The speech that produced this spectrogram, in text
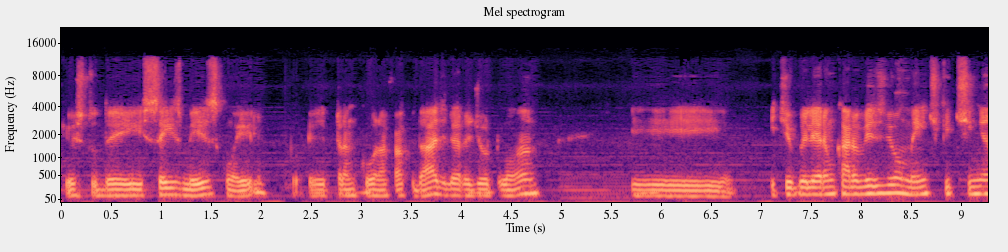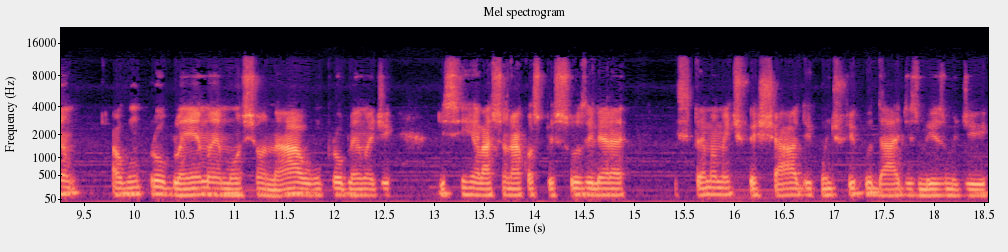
que eu estudei seis meses com ele, porque ele trancou na faculdade, ele era de outro ano. E, e tipo, ele era um cara visivelmente que tinha algum problema emocional, algum problema de, de se relacionar com as pessoas. Ele era extremamente fechado e com dificuldades mesmo de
